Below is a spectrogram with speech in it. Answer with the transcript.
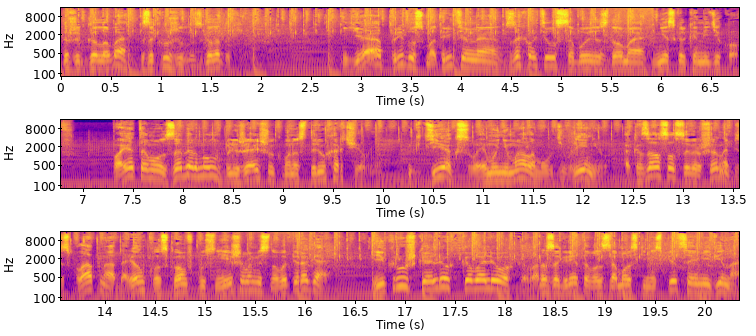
Даже голова закружилась с голодухи. Я предусмотрительно захватил с собой из дома несколько медиков – поэтому завернул в ближайшую к монастырю харчевню, где, к своему немалому удивлению, оказался совершенно бесплатно одарен куском вкуснейшего мясного пирога и кружка легкого-легкого, разогретого с заморскими специями вина.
